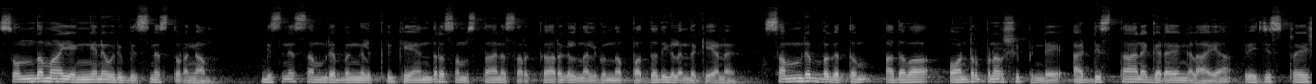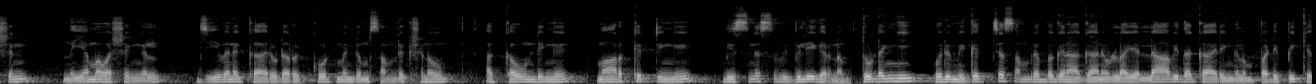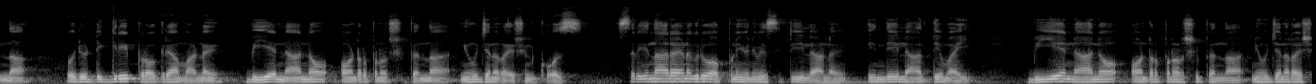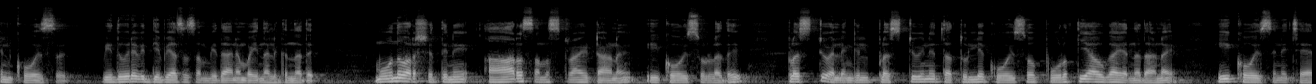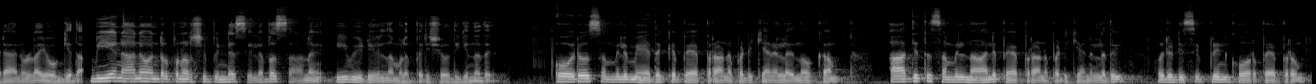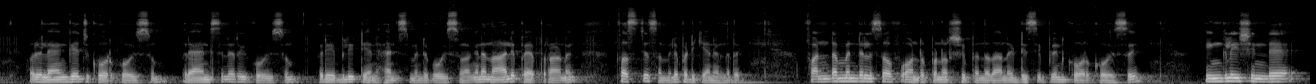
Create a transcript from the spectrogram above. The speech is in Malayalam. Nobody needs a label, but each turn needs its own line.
സ്വന്തമായി എങ്ങനെ ഒരു ബിസിനസ് തുടങ്ങാം? ബിസിനസ് സംരംഭങ്ങൾക്ക് കേന്ദ്ര സംസ്ഥാന സർക്കാരുകൾ നൽകുന്ന പദ്ധതികൾ എന്തൊക്കെയാണ്? സംരംഭകത്വം അഥവാ ഓണ്ടർപ്രണർഷിപ്പിന്റെ അടിസ്ഥാന ഘടകങ്ങളായ രജിസ്ട്രേഷൻ നിയമവശങ്ങൾ ജീവനക്കാരുടെ റിക്രൂട്ട്മെന്റും സംരക്ഷണവും അക്കൗണ്ടിങ് മാർക്കറ്റിംഗ് ബിസിനസ് വിപുലീകരണം തുടങ്ങി ഒരു മികച്ച സംരംഭകനാകാനുള്ള എല്ലാവിധ കാര്യങ്ങളും പഠിപ്പിക്കുന്ന ഒരു ഡിഗ്രി പ്രോഗ്രാമാണ് ബി എ നാനോ ഓണ്ടർപ്രണർഷിപ്പ് എന്ന new generation course. Sreenarayana Guru open യൂണിവേഴ്സിറ്റിയിലാണ് ഇന്ത്യയിൽ ആദ്യമായി ബി എ നാനോ ഓണ്ടർപ്രണർഷിപ്പ് എന്ന ന്യൂ ജനറേഷൻ കോഴ്സ് വിദൂര വിദ്യാഭ്യാസ സംവിധാനം വഴി നൽകുന്നത്. മൂന്ന് വർഷത്തിന് ആറ് സെമസ്റ്ററായിട്ടാണ് ഈ കോഴ്സ് ഉള്ളത് പ്ലസ് ടു അല്ലെങ്കിൽ പ്ലസ് ടുവിന് തത്തുല്യ കോഴ്സോ പൂർത്തിയാവുക എന്നതാണ് ഈ കോഴ്സിന് ചേരാനുള്ള യോഗ്യത. ബി എ നാനോ എന്റർപ്രണർഷിപ്പിന്റെ സിലബസ് ആണ് ഈ വീഡിയോയിൽ നമ്മൾ പരിശോധിക്കുന്നത്. ഓരോ സെമ്മിലും ഏതൊക്കെ പേപ്പറാണ് പഠിക്കാനുള്ളത് നോക്കാം. ആദ്യത്തെ സെമ്മിൽ നാല് പേപ്പറാണ് പഠിക്കാനുള്ളത്. ഒരു ഡിസിപ്ലിൻ കോർ പേപ്പറും ഒരു ലാംഗ്വേജ് കോർ കോഴ്സും ഒരു ആൻസിലറി കോഴ്സും ഒരു എബിലിറ്റി എൻഹാൻസ്മെന്റ് കോഴ്സും അങ്ങനെ നാല് പേപ്പറാണ് ഫസ്റ്റ് സെമ്മിൽ പഠിക്കാനുള്ളത്. ഫണ്ടമെന്റൽസ് ഓഫ് ഓണ്ടർപ്രണർഷിപ്പ് എന്നതാണ് ഡിസിപ്ലിൻ കോർ കോഴ്സ് ഇംഗ്ലീഷിന്റെ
